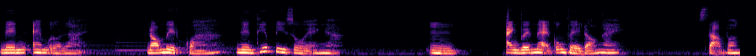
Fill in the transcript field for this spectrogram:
nên em ở lại. Nó mệt quá nên thiếp đi rồi anh ạ. Ừ, anh với mẹ cũng về đó ngay. Dạ vâng.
